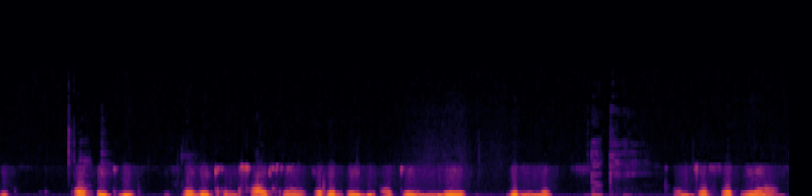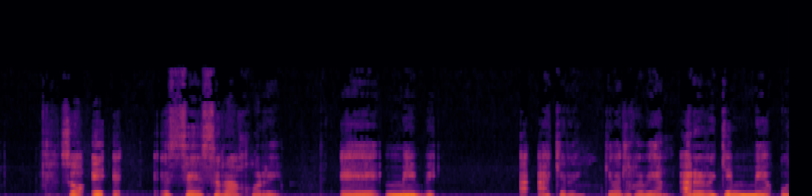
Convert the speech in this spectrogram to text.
weeks or eight weeks before they can try to have a baby again le le mme. Okay. And so forth yeah. So e, e, se se ra gore eh maybe a ke reng ke batla go beyang a re re ke mme o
